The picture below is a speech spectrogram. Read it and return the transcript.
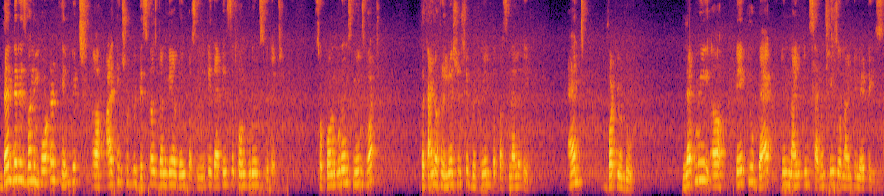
then there is one important thing which I think should be discuss one we are doing personality that is the confidence with it so confidence means what the kind of relationship between the personality and what you do let me take you back in 1970s or 1980s.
